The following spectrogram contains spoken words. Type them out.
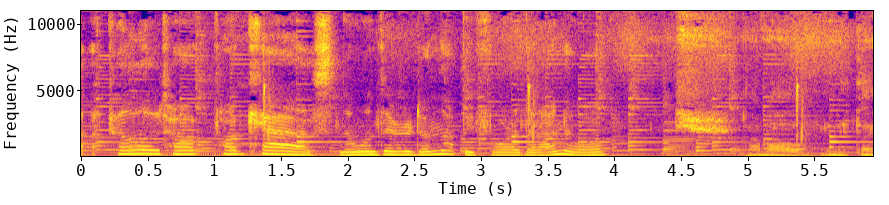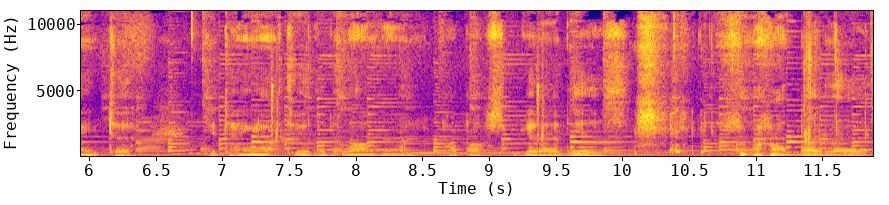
a pillow talk podcast. No one's ever done that before that I know of. I know anything to get to hang out with you a little bit longer and pop off some good ideas. I'd love that.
